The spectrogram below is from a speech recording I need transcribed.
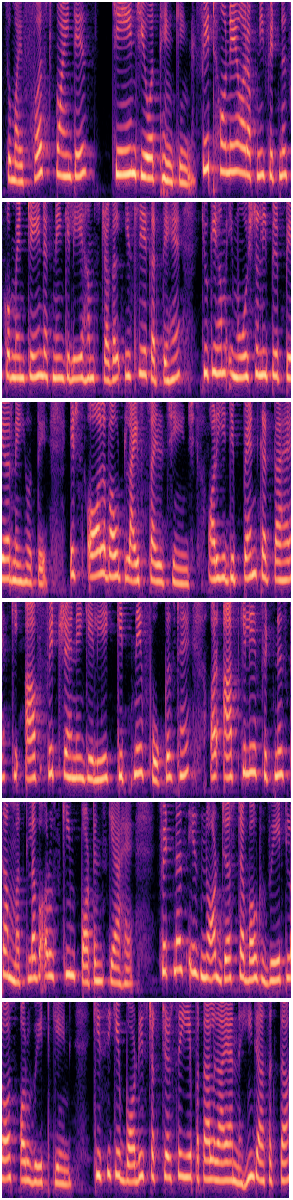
So my first point is change your thinking fit होने और अपनी फिटनेस को मेंटेन रखने के लिए हम स्ट्रगल इसलिए करते हैं क्योंकि हम इमोशनली प्रिपेयर नहीं होते। It's all about lifestyle change और ये डिपेंड करता है कि आप फिट रहने के लिए कितने फोकस्ड हैं और आपके लिए फिटनेस का मतलब और उसकी इंपॉर्टेंस क्या है। Fitness is not just about weight loss और वेट गेन किसी के बॉडी स्ट्रक्चर से ये पता लगाया नहीं जा सकता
